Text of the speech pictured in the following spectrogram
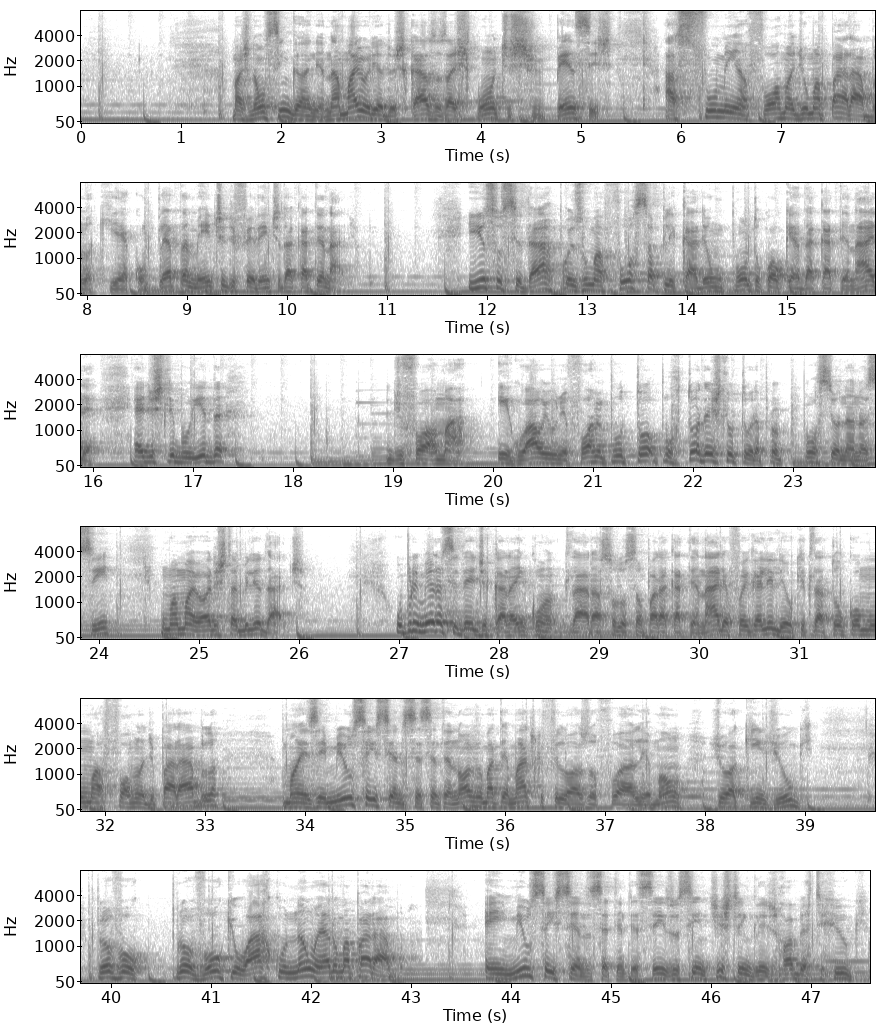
Mas não se engane, na maioria dos casos, as pontes penses assumem a forma de uma parábola, que é completamente diferente da catenária. Isso se dá pois uma força aplicada em um ponto qualquer da catenária é distribuída de forma igual e uniforme por, to por toda a estrutura, proporcionando assim uma maior estabilidade. O primeiro a se dedicar a encontrar a solução para a catenária foi Galileu, que tratou como uma fórmula de parábola, mas em 1669 o matemático e filósofo alemão Joachim Jung provou provou que o arco não era uma parábola. Em 1676, o cientista inglês Robert Hooke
